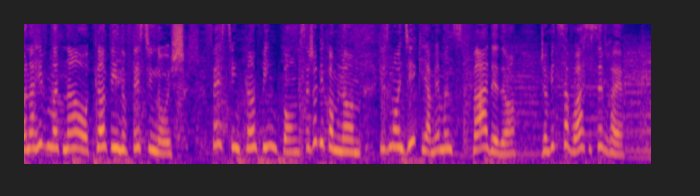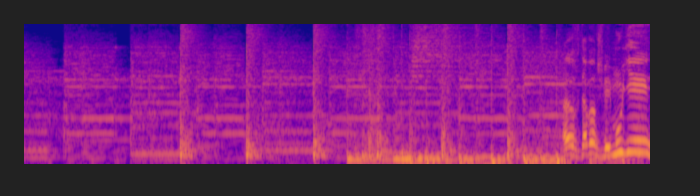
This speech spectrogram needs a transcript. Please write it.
On arrive maintenant au camping de Festinoche. Festin Camping Pong, c'est joli comme nom. Ils m'ont dit qu'il y a même un spa dedans. J'ai envie de savoir si c'est vrai. Alors d'abord je vais mouiller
